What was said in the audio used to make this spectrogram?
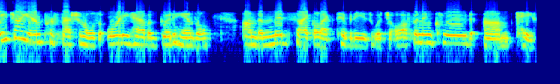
HIM professionals already have a good handle on the mid cycle activities, which often include um, case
